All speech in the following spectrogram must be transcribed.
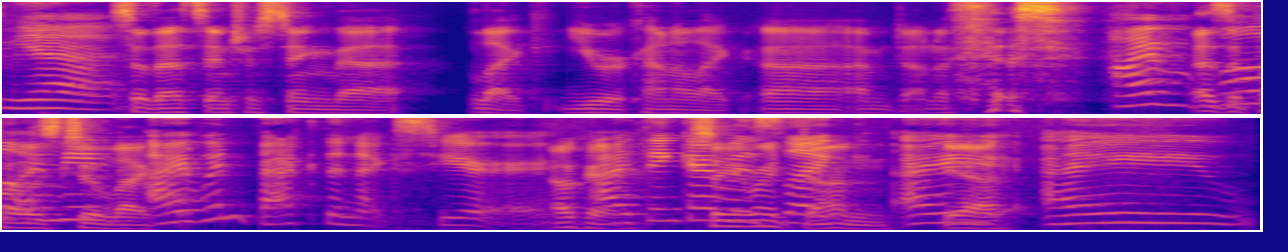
yeah so that's interesting that like you were kind of like uh i'm done with this I as well, opposed I to like I went back the next year. Okay. I think I was like done. I Yeah. I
